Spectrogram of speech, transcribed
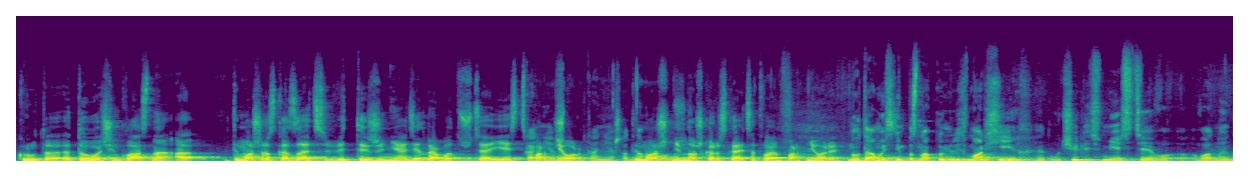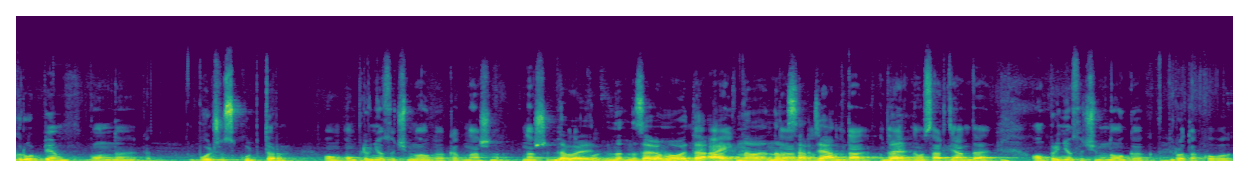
Круто, это очень классно. А ты можешь рассказать, ведь ты же не один работаешь, у тебя есть Конечно, партнер. конечно, Ты можешь лучше. немножко рассказать о твоем партнере? Ну да, мы с ним познакомились в Мархи, э, учились вместе в, в одной группе. Он э, больше скульптор, он, он привнес очень много, как бы наше, наше бюро Давай такое. н- назовем его, это Да, Айк Айк, Нов- да, Новосардян. Да, да, Айк Новосардян, да. Он принес очень много как бюро такого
